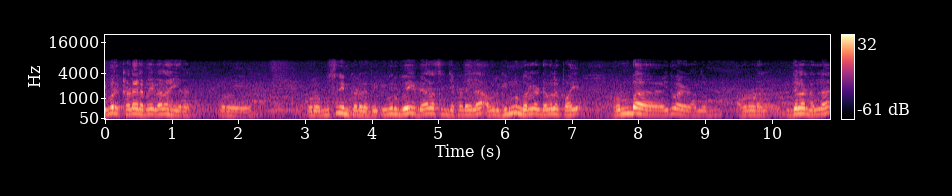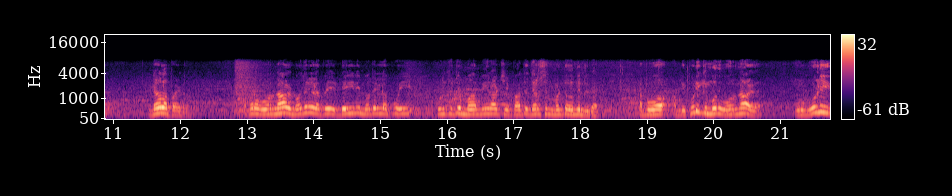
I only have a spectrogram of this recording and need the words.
இவர் கடையில் போய் வேலை செய்கிறார். ஒரு ஒரு முஸ்லீம் கடையில் போய். இவர் போய் வேலை செஞ்ச கடையில் அவருக்கு இன்னும் நல்லா டெவலப் ஆகி ரொம்ப இதுவாக அந்த அவரோட இதில் நல்லா டெவலப் ஆகிடுறாரு அப்புறம் ஒரு நாள் மதுரையில் போய் டெய்லி மதுரையில் போய் குளிச்சுட்டு மா மீனாட்சியை பார்த்து தரிசனம் பண்ணிட்டு வந்துட்டு அப்போது அப்படி குடிக்கும்போது ஒரு நாள் ஒரு ஒளி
